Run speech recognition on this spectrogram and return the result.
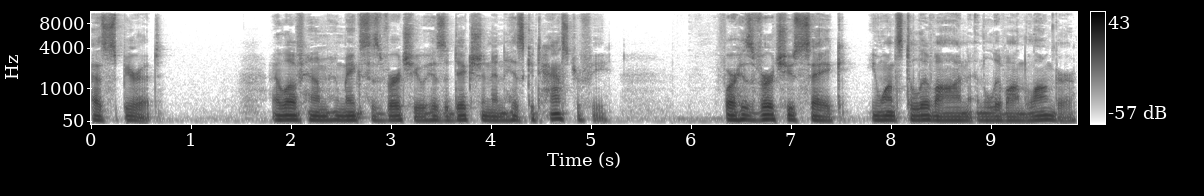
as spirit. I love him who makes his virtue his addiction and his catastrophe. For his virtue's sake, he wants to live on and live on longer.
